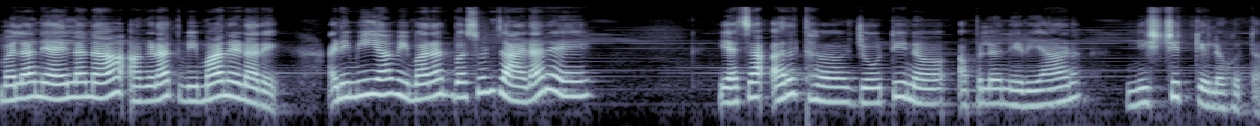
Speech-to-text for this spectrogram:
मला न्यायला ना अंगणात विमान येणार आहे आणि मी या विमानात बसून जाणार आहे. याचा अर्थ ज्योतीनं आपलं निर्याण निश्चित केलं होतं.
